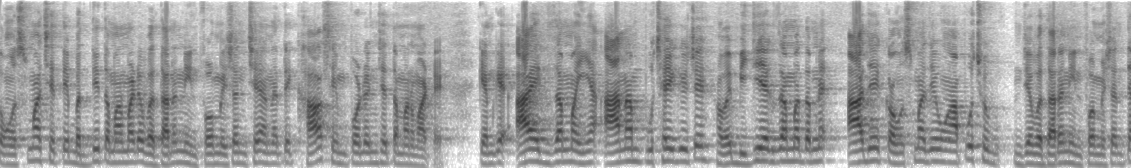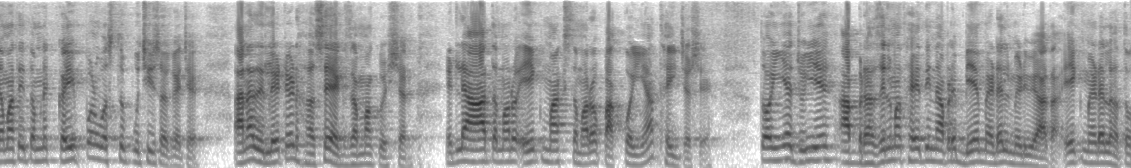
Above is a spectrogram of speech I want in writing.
કૌંસમાં છે તે બધી તમારા માટે વધારાની ઇન્ફોર્મેશન છે અને તે ખાસ ઇમ્પોર્ટન્ટ છે તમારા માટે. કેમ કે આ એક્ઝામમાં અહીંયા આ નામ પૂછાઈ ગયું છે. હવે બીજી એક્ઝામમાં તમને આ જે કૌંસમાં જે હું આપું છું, જે વધારાની ઇન્ફોર્મેશન, તેમાંથી તમને કંઈ પણ વસ્તુ પૂછી શકે છે. આના રિલેટેડ હશે એક્ઝામમાં ક્વેશ્ચન. એટલે આ તમારો એક માર્ક્સ તમારો પાક્કો અહીંયા થઈ જશે. તો અહીંયા જોઈએ, આ બ્રાઝિલમાં થઈ હતી ને આપણે બે મેડલ મેળવ્યા હતા. એક મેડલ હતો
